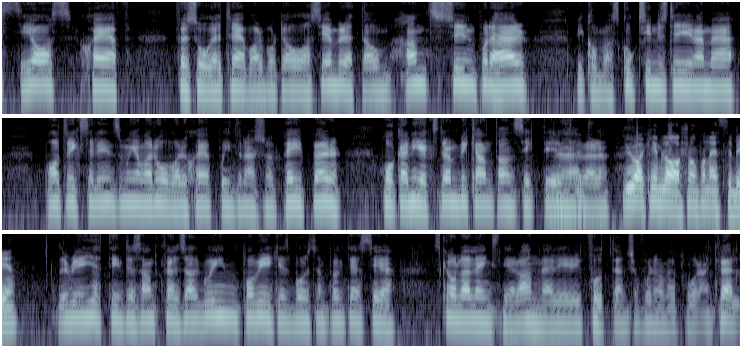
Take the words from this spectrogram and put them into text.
SCAs chef för sågade trävaror borta i Asien berätta om hans syn på det här. Vi kommer ha skogsindustrierna med. Patrik Selin som är gammal råvaruchef på International Paper. Håkan Ekström, bekant ansikte i Precis. den här världen. Joakim Larsson från SCB. Det blir en jätteintressant kväll. Så att gå in på virkesborsen.se, scrolla längst ner och anmäl er i foten så får ni vara med på våran kväll.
